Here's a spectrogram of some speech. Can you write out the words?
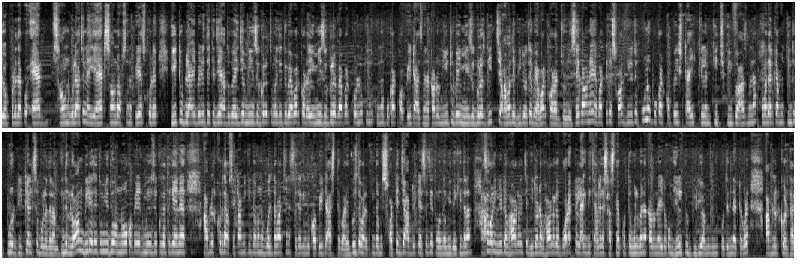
এই ওপরে দেখো অ্যাড সাউন্ড বলে আছে না? এই অ্যাড সাউন্ড অপশনে প্রেস করে ইউটিউব লাইব্রেরি থেকে যে আদৌ এই যে মিউজিকগুলো তোমরা যদি ব্যবহার করো, এই মিউজিকগুলো ব্যবহার করলেও কিন্তু কোনো প্রকার কপিটা আসবে না। কারণ ইউটিউবে এই মিউজিকগুলো দিচ্ছে আমাদের ভিডিওতে ব্যবহার করার জন্য। সেই কারণে এবার থেকে শর্ট ভিডিওতে কোনো প্রকার কপি স্ট্রাইক ক্লেম কিছু কিন্তু আসবে না। তোমাদেরকে আমি কিন্তু পুরো ডিটেলসে বলে দিলাম। কিন্তু লং ভিডিওতে তুমি যদি অন্য কপিরাইট মিউজিক কোথা থেকে এনে আপলোড করে দাও, সেটা আমি কিন্তু এখনও বলতে পারছি না, সেটা কিন্তু কপিটা আসতে পারে। বুঝতে পারো কিন্তু আমি শর্টের যে আপডেট এসেছে, তোমাদের আমি দেখিয়ে দিলাম। আশা করি ভিডিওটা ভালো লাগছে। ভিডিওটা ভালো লাগে, বড় একটা লাইক দিয়ে চ্যানেলকে সাবস্ক্রাইব করতে ভুলবে না, কারণ এরকম হেল্প ভিডিও আমি কিন্তু প্রতিদিন একটা করে আপলোড করে থাকি।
